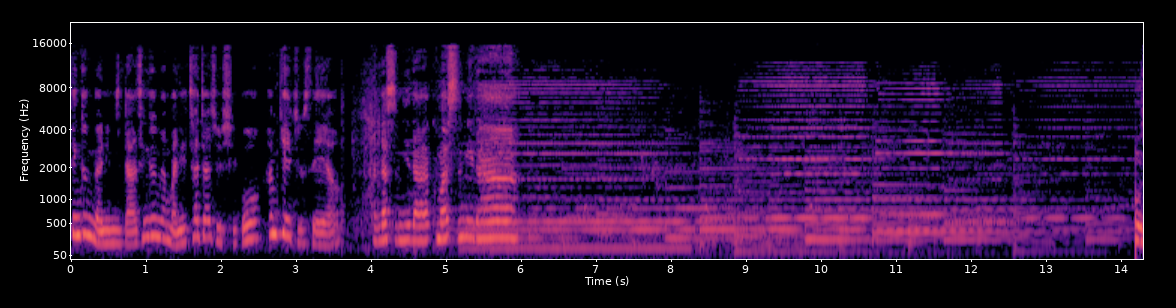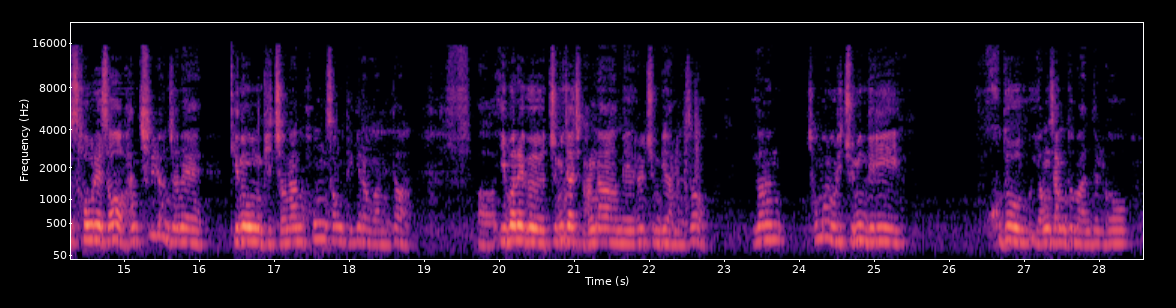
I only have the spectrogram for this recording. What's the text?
생각면입니다. 생각면 많이 찾아주시고 함께 해주세요. 반갑습니다. 고맙습니다. 서울에서 한 7년 전에 기농 기천한 홍성택이라고 합니다. 어, 이번에 그 주민자치 박람회를 준비하면서 이거는 정말 우리 주민들이 모두 영상도 만들고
